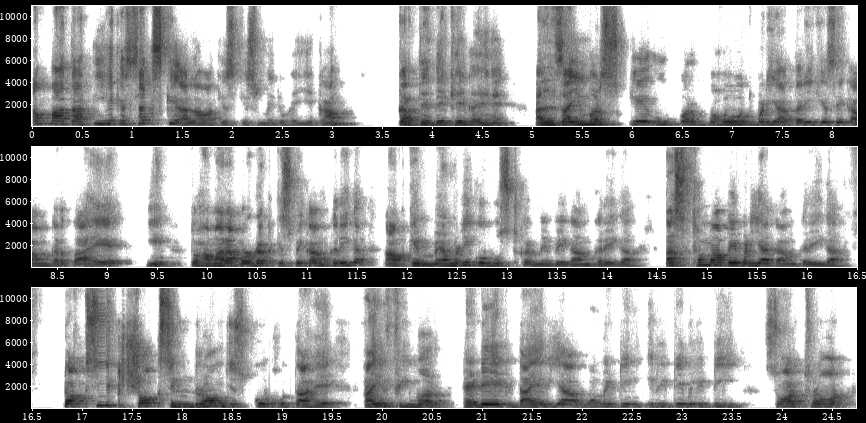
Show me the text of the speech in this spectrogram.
अब बात आती है कि सेक्स के अलावा किस किसमें जो है ये काम करते देखे गए हैं। अल्जाइमर्स के ऊपर बहुत बढ़िया तरीके से काम करता है ये। तो हमारा प्रोडक्ट किस पे काम करेगा? आपके मेमोरी को बूस्ट करने पे काम करेगा। अस्थमा पे बढ़िया काम करेगा। टॉक्सिक शॉक सिंड्रोम जिसको होता है high fever headache diarrhoea vomiting irritability sore throat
